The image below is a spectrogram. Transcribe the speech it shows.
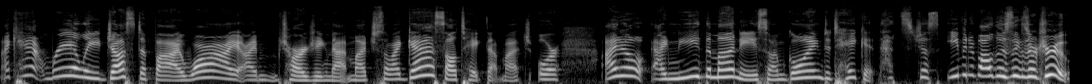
I can't really justify why I'm charging that much, so I guess I'll take that much. Or I don't, I need the money, so I'm going to take it. That's just, even if all those things are true,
